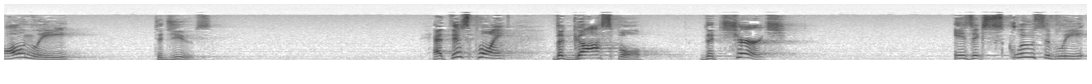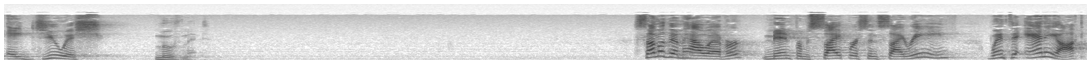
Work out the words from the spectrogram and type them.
only to Jews. At this point, the gospel, the church, is exclusively a Jewish movement. Some of them, however, men from Cyprus and Cyrene, went to Antioch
